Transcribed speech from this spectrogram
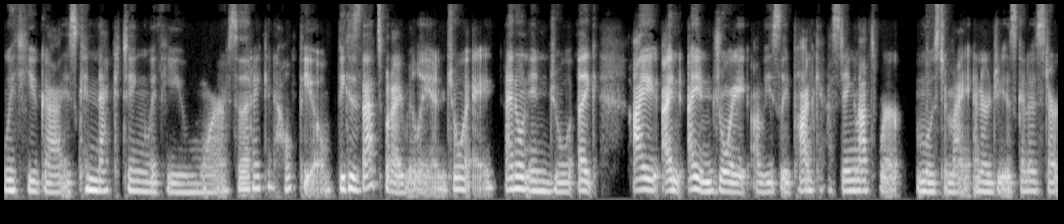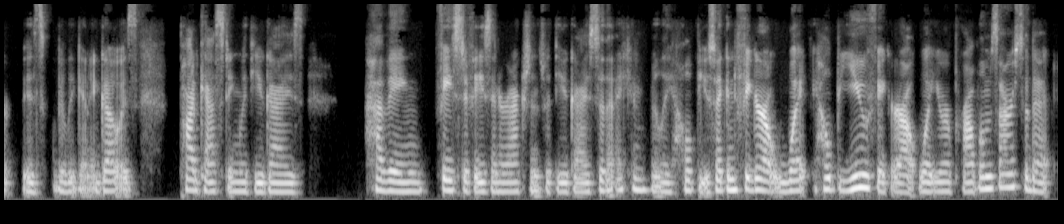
with you guys, connecting with you more so that I can help you because that's what I really enjoy. I don't enjoy like I I, I enjoy obviously podcasting. That's where most of my energy is going to start is really going to go is podcasting with you guys, having face-to-face interactions with you guys so that I can really help you. So I can figure out what help you figure out what your problems are so that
